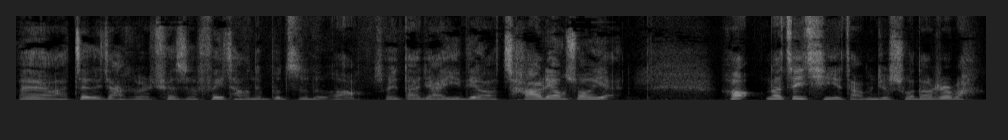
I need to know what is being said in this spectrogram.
哎呀，这个价格确实非常的不值得啊，所以大家一定要擦亮双眼。好，那这期咱们就说到这儿吧。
